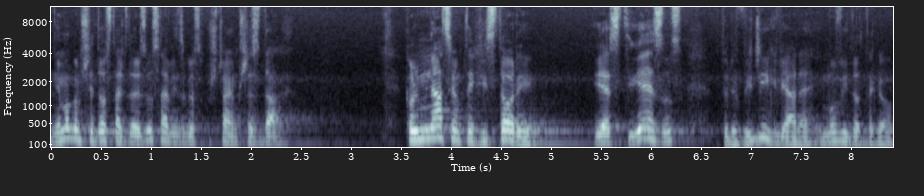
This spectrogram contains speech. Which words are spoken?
Nie mogą się dostać do Jezusa, więc go spuszczają przez dach. Kulminacją tej historii jest Jezus, który widzi ich wiarę i mówi do tego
